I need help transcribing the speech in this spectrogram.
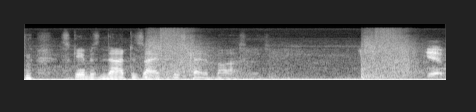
This game is not designed for this kind of bosses. Yep.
